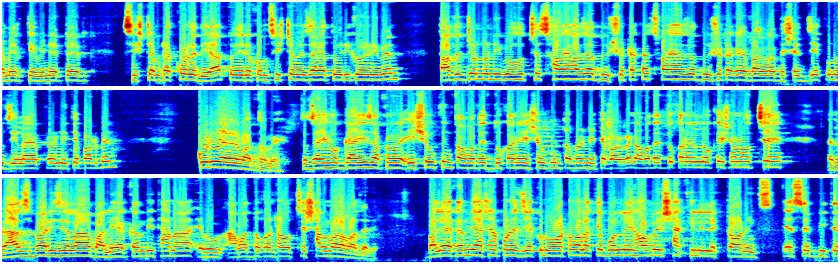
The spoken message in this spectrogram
এম এর ক্যাবিনেটের সিস্টেমটা করে দেয়া, তো এরকম সিস্টেমে যারা তৈরি করে নেবেন তাদের জন্য নিবে হচ্ছে ছয় হাজার দুইশো টাকা। ছয় হাজার দুইশো টাকায় বাংলাদেশের যে কোনো জেলায় আপনারা নিতে পারবেন কোরিয়ারের মাধ্যমে। তো যাই হোক গাইজ আপনারা এসেও কিন্তু আমাদের দোকানে এসেও কিন্তু আপনারা নিতে পারবেন। আমাদের দোকানের লোকেশন হচ্ছে রাজবাড়ী জেলা বালিয়াকান্দি থানা এবং আমার দোকানটা হচ্ছে শালমারা বাজারে। বালিয়াকান্দি আসার পরে যে কোনো অটোওয়ালাকে বললেই হবে, শাকিল ইলেকট্রনিক্স এস বিতে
